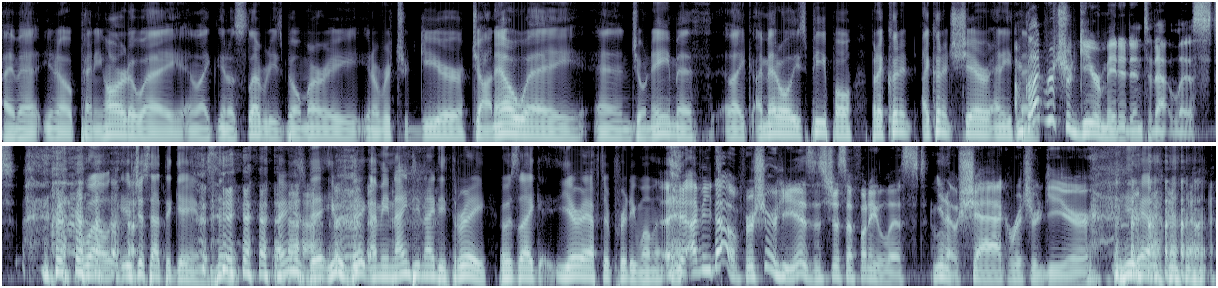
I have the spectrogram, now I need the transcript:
I met, you know, Penny Hardaway and like, you know, celebrities, Bill Murray, you know, Richard Gere, John Elway and Joe Namath. Like I met all these people, but I couldn't I couldn't share anything. I'm glad Richard Gere made it into that list. well, it was just at the games. I mean, he was big. He was big. I mean, 1993. It was like year after Pretty Woman. I mean, no, for sure he is. It's just a funny list. You know, Shaq, Richard Gere. Yeah.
